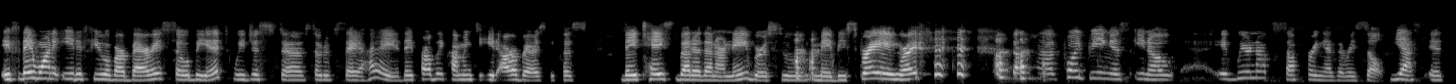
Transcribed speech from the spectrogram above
if they want to eat a few of our berries, so be it. We just uh, sort of say, hey, they're probably coming to eat our berries because they taste better than our neighbors who may be spraying, right? the uh, point being is, you know, if we're not suffering as a result. Yes, it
